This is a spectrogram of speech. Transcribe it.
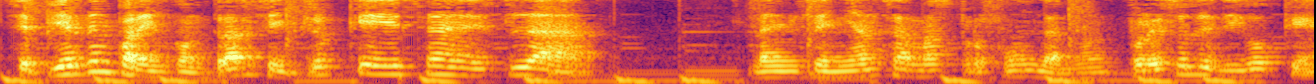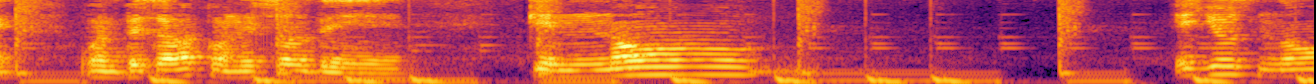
Se pierden para encontrarse y creo que esa es la, la enseñanza más profunda, ¿no? Por eso les digo que, o empezaba con eso de que no, ellos no,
